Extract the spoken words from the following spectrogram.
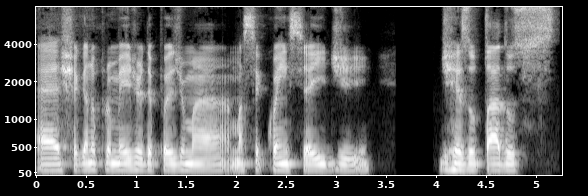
é, chegando para o Major depois de uma, uma sequência aí de, de resultados.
